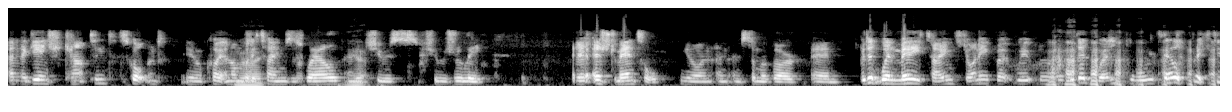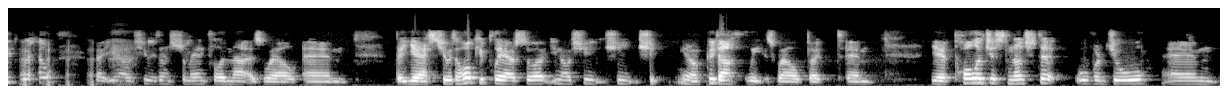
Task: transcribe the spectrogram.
and again, she captained Scotland, you know, quite a number Right. of times as well, and Yeah. she was she was really uh, instrumental, you know, in, in, some of our. Um, we didn't win many times, Johnny, but we, we did win. We celebrated well, but you know, she was instrumental in that as well. Um, but yes, she was a hockey player, so you know, she she she you know, good athlete as well. But um, yeah, Paula just nudged it over Jo. Um,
